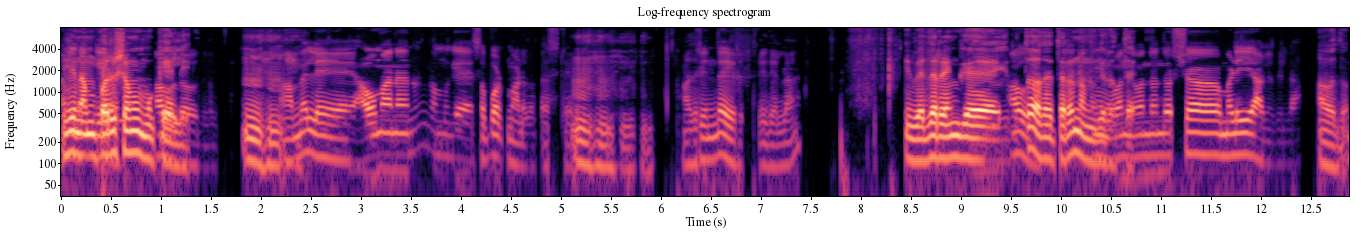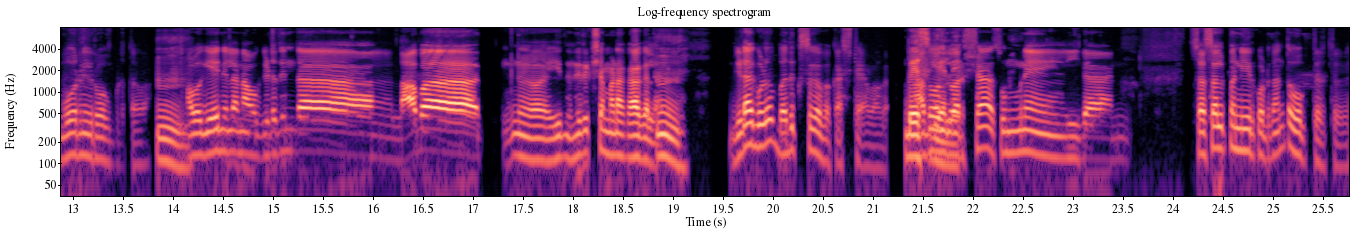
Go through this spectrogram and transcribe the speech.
ಇಲ್ಲಿ ನಮ್ಮ ಪರಿಶ್ರಮ ಮುಖ್ಯ ಇಲ್ಲಿ. ಆಮೇಲೆ ಹವಾಮಾನನು ನಮಗೆ ಸಪೋರ್ಟ್ ಮಾಡ್ಬೇಕು ಅಷ್ಟೇ. ಅದರಿಂದ ಇರುತ್ತೆ ಇದೆಲ್ಲ. ಈ ವೆದರ್ ಹೆಂಗೆ ಇರುತ್ತೋ ಅದೇ ತರ ಒಂದ್ ನಮಗಿರುತ್ತೆ ಒಂದೊಂದ್ ವರ್ಷ ಮಳಿ ಆಗೋದಿಲ್ಲ. ಹೌದು. ಬೋರ್ ನೀರು ಹೋಗ್ಬಿಡ್ತಾವ. ಹ್ಮ್. ಅವಾಗ ಏನಿಲ್ಲ ನಾವು ಗಿಡದಿಂದ ಲಾಭ ನ- ಇದು ನಿರೀಕ್ಷೆ ಮಾಡಕ್ ಆಗಲ್ಲ. ಹ್ಮ್. ಗಿಡಗಳು ಬದುಕ್ಸ್ಕೋಬೇಕು ಅಷ್ಟೇ ಅವಾಗ ಅದೊಂದು ಬೇಸಿಗೆಯಲ್ಲಿ ವರ್ಷ ಸುಮ್ನೆ ಈಗ ಸ ಸ್ವಲ್ಪ ನೀರ್ ಕೊಟ್ಕೊಂತ ಹೋಗ್ತಿರ್ತೀವಿ.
